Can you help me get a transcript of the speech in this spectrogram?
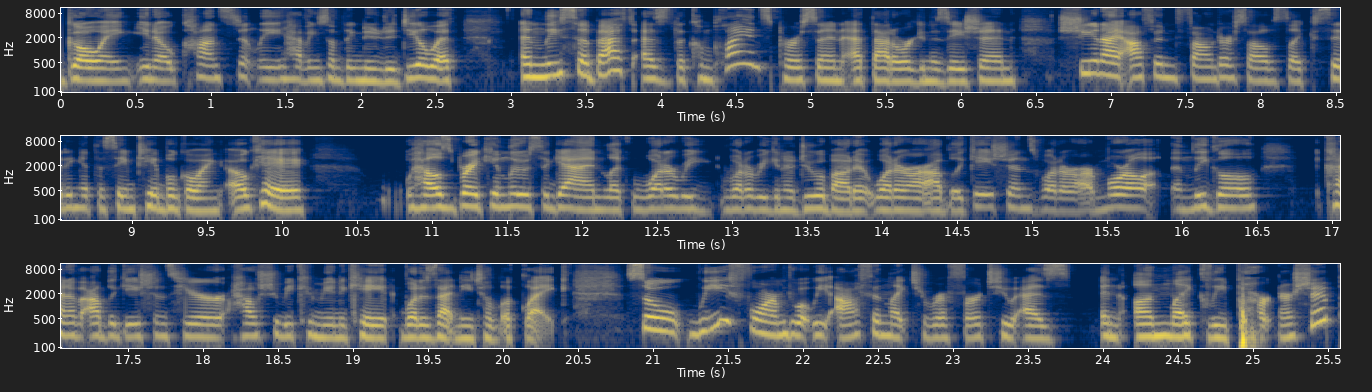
going you know constantly having something new to deal with. And Lisa Beth as the compliance person at that organization she and I often found ourselves like sitting at the same table going okay hell's breaking loose again like what are we what are we going to do about it? What are our obligations? What are our moral and legal kind of obligations here? How should we communicate? What does that need to look like? So we formed what we often like to refer to as an unlikely partnership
